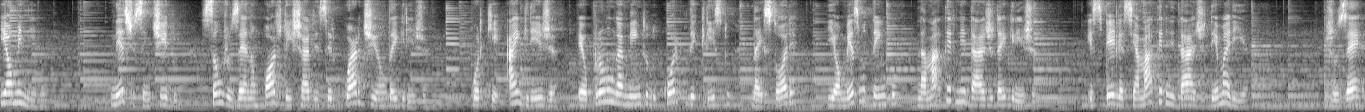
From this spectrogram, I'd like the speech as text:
e ao menino. Neste sentido, São José não pode deixar de ser guardião da Igreja, porque a Igreja é o prolongamento do corpo de Cristo na história e, ao mesmo tempo, na maternidade da Igreja. Espelha-se a maternidade de Maria. José,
